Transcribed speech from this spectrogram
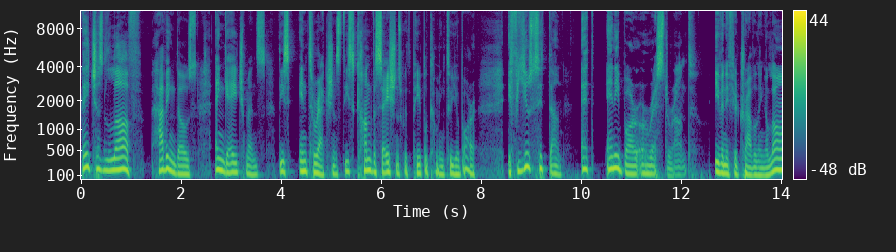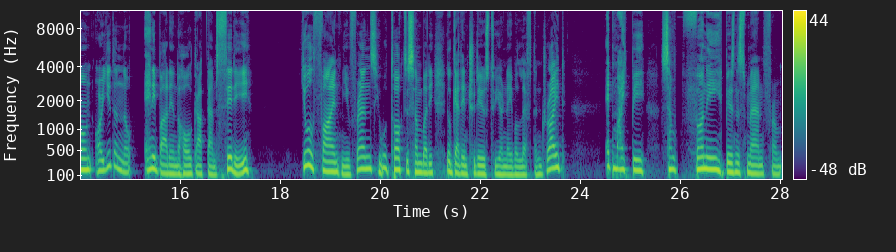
They just love having those engagements, these interactions, these conversations with people coming to your bar. If you sit down at any bar or restaurant, even if you're traveling alone or you don't know anybody in the whole goddamn city, you will find new friends, you will talk to somebody, you'll get introduced to your neighbor left and right, it might be some funny businessman from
